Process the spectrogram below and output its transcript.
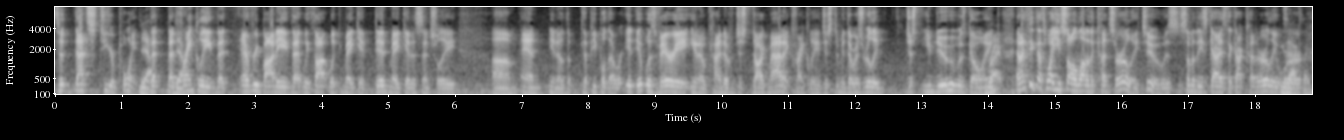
To, that's to your point. Yeah, That that yeah. frankly that everybody that we thought would make it did make it essentially, um, and you know the the people that were it, it was very you know kind of just dogmatic. Frankly, just I mean there was really just you knew who was going, Right. and I think that's why you saw a lot of the cuts early too. Is some of these guys that got cut early were Exactly.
